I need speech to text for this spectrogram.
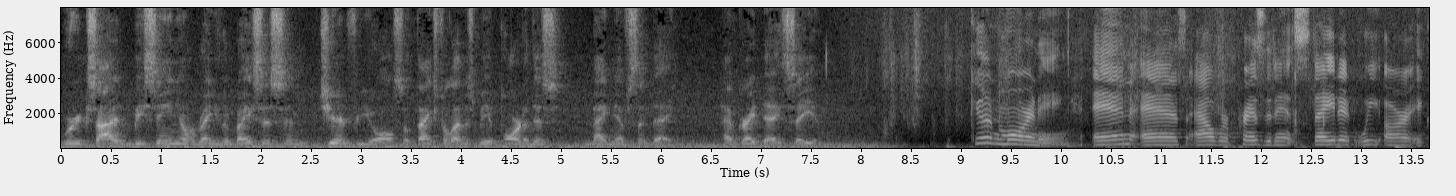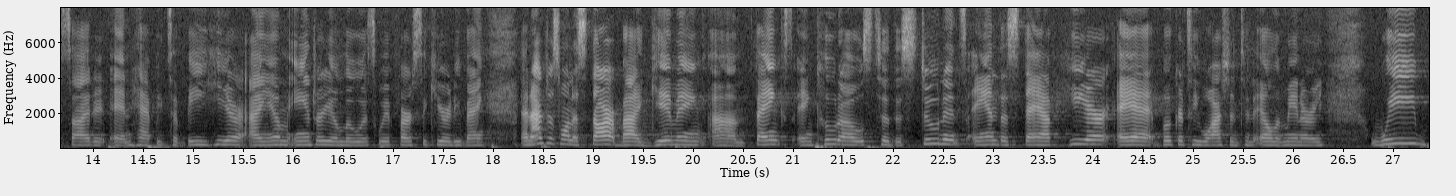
we're excited to be seeing you on a regular basis and cheering for you all. So thanks for letting us be a part of this magnificent day. Have a great day. See you. Good morning. And as our president stated, we are excited and happy to be here. I am Andrea Lewis with First Security Bank. And I just want to start by giving um, thanks and kudos to the students and the staff here at Booker T. Washington Elementary we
